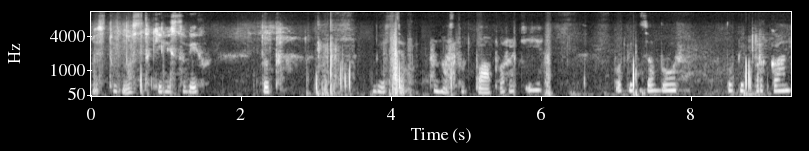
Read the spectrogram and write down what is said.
Ось тут у нас такі лісові. Тут дивіться, у нас тут папороть є попід забор, попід паркан.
